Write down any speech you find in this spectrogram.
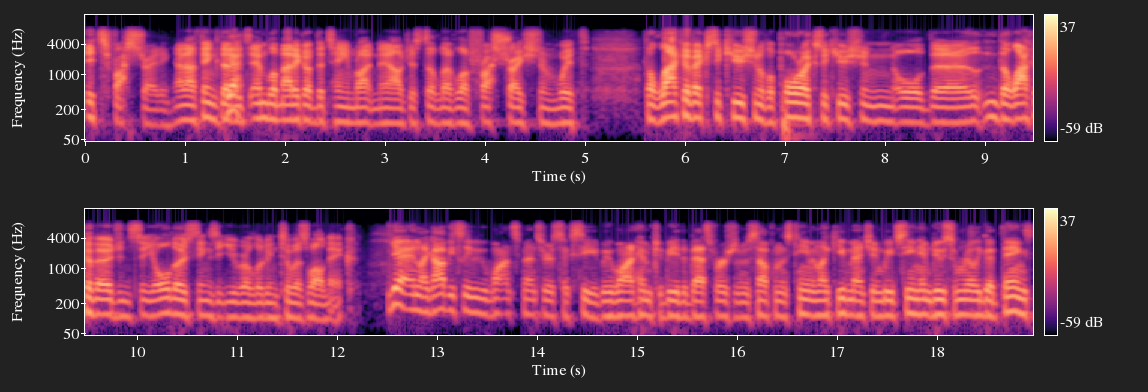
it's frustrating. And I think that yeah. it's emblematic of the team right now, just a level of frustration with the lack of execution or the poor execution or the the lack of urgency, all those things that you were alluding to as well, Nick. Yeah, and like obviously we want Spencer to succeed. We want him to be the best version of himself on this team. And like you mentioned, we've seen him do some really good things.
